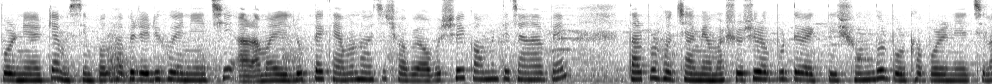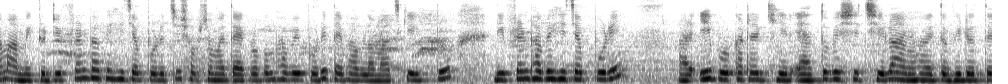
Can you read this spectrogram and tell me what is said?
পরে নিয়ে আর কি। আমি সিম্পলভাবে রেডি হয়ে নিয়েছি। আর আমার এই লুকটা কেমন হয়েছে সবাই অবশ্যই কমেন্টে জানাবেন। তারপর হচ্ছে আমি আমার শ্বশুর অপরতেও একটি সুন্দর বোরখা পরে নিয়েছিলাম। আমি একটু ডিফারেন্টভাবে হিজাব পরেছি, সবসময় তো একরকমভাবেই পরি, তাই ভাবলাম আজকে একটু ডিফারেন্টভাবে হিজাব পরি। আর এই বোরকাটার ঘির এত বেশি ছিল, আমি হয়তো ভিডিওতে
